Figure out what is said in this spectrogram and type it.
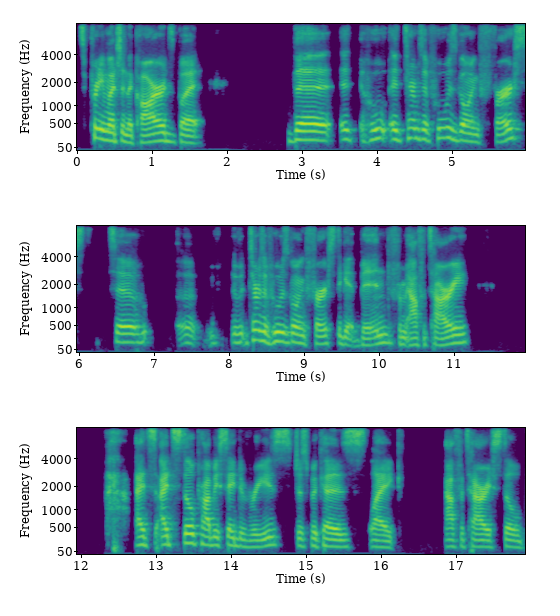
it's pretty much in the cards. But the it, who in terms of who was going first to uh, in terms of who was going first to get binned from AlphaTauri, I'd I'd still probably say De Vries just because like AlphaTauri still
